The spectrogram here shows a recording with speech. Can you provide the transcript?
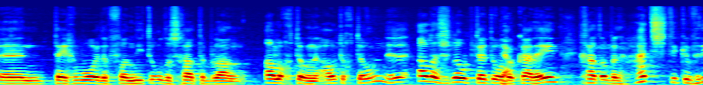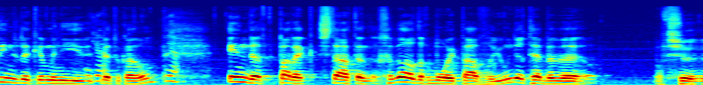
En tegenwoordig van niet te onderschatten belang allochtoon en autochtoon. Hè. Alles loopt daar door Ja. elkaar heen. Gaat op een hartstikke vriendelijke manier Ja. met elkaar om. Ja. In dat park staat een geweldig mooi paviljoen. Dat hebben we, of ze,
